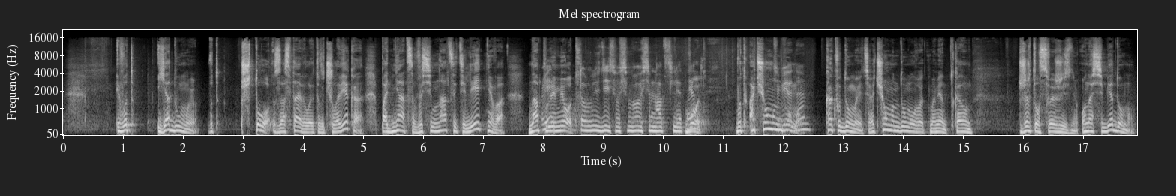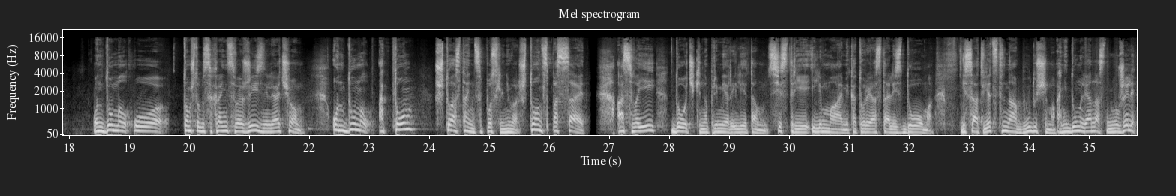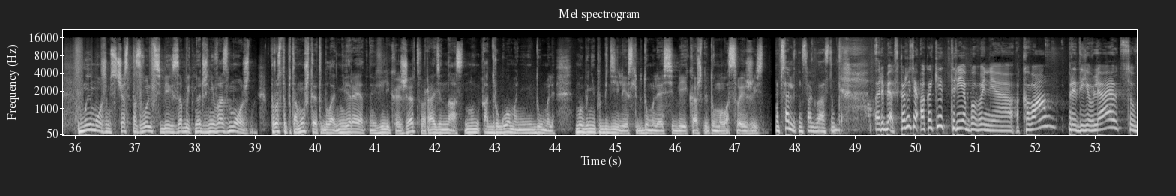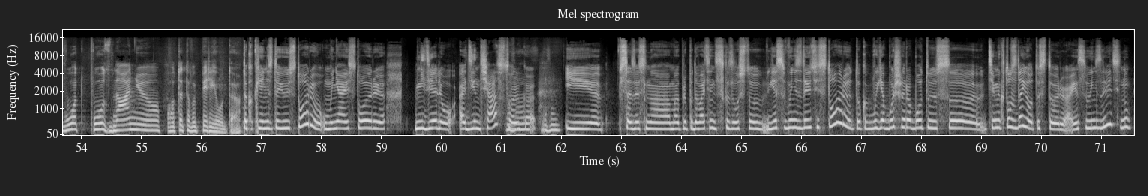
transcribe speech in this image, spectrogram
И вот я думаю, вот что заставило этого человека подняться 18-летнего на пулемет? Что здесь 18 лет, нет? Вот. Вот о чем он Тебе, думал? да? Как вы думаете, о чем он думал в этот момент, когда он жертвовал своей жизнью? Он о себе думал? Он думал о том, чтобы сохранить свою жизнь или о чем? Он думал о том, что останется после него, что он спасает. О своей дочке, например, или там сестре, или маме, которые остались дома. И, соответственно, о будущем. Они думали о нас. Но неужели мы можем сейчас позволить себе их забыть? Но это же невозможно. Просто потому, что это была невероятная великая жертва ради нас. Ну, о другом они не думали. Мы бы не победили, если бы думали о себе, и каждый думал о своей жизни. Абсолютно согласна. Ребят, скажите, а какие требования к вам предъявляются вот по знанию вот этого периода? Так как я не сдаю историю, у меня история неделю один час только. И, соответственно, моя преподавательница сказала, что если вы не сдаете историю, то как бы я больше работаю с теми, кто сдает историю. А если вы не сдаете, ну,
